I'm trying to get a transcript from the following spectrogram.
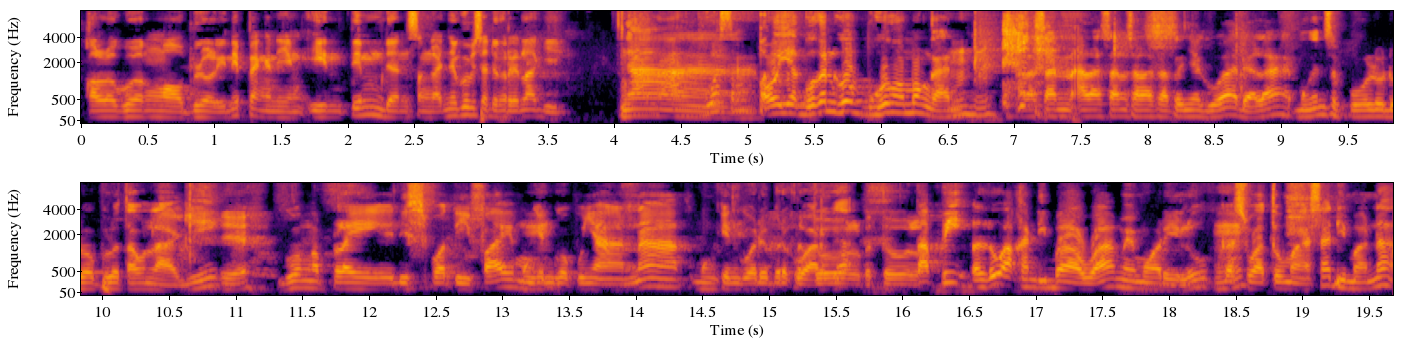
kalau gue ngobrol ini pengen yang intim dan seenggaknya gue bisa dengerin lagi. Nah, gua sempet. oh iya, gue kan gue gue ngomong kan, Mhm. alasan alasan salah satunya gue adalah mungkin 10-20 tahun lagi, Iya. gue ngeplay di Spotify, mungkin gue punya anak, mungkin gue udah berkeluarga, Betul, betul. tapi lu akan dibawa memori lu ke Hmm. suatu masa di mana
